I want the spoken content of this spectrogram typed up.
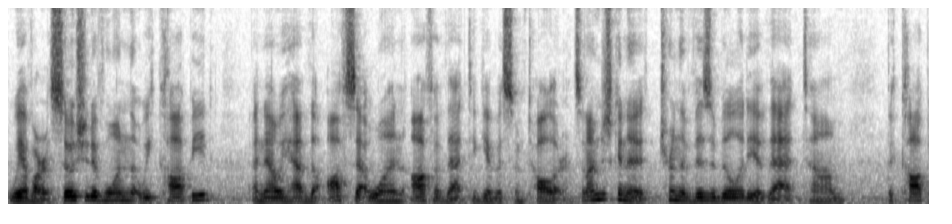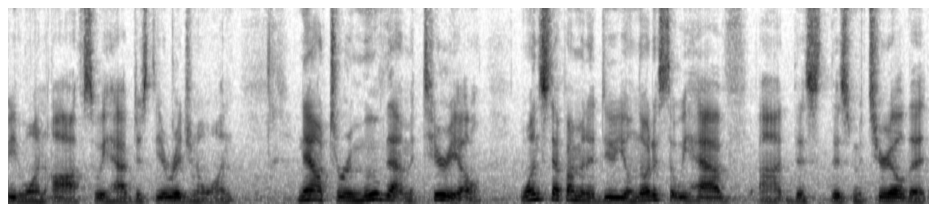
We have our associative one that we copied, and now we have the offset one off of that to give us some tolerance. And I'm just going to turn the visibility of that, um, the copied one off, so we have just the original one. Now to remove that material, one step I'm going to do, you'll notice that we have uh, this, this material that,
